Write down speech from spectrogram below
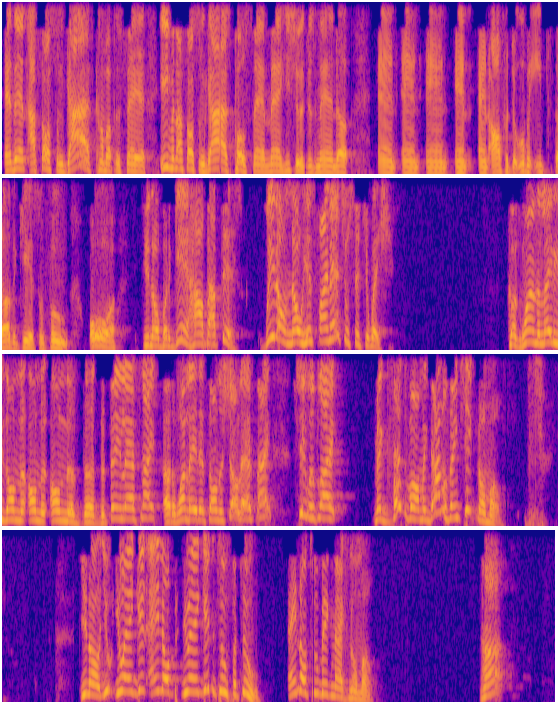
And then I saw some guys come up and say, even I saw some guys post saying, man, he should have just manned up and and and and and offered to Uber Eats the other kids some food. Or, you know, but again, how about this? We don't know his financial situation. Because one of the ladies on the on the on the, the, the thing last night, or the one lady that's on the show last night, she was like, first of all, McDonald's ain't cheap no more. you know, you, you ain't get ain't no you ain't getting two for two. Ain't no two Big Macs no more. Huh?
